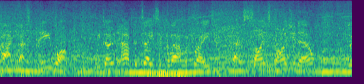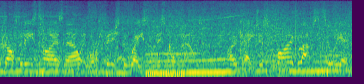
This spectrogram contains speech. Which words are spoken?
Pack, that's P1. We don't have the data for that, I'm afraid. That's Sainz behind you now. Look after these tyres now. We want to finish the race on this compound. Okay, just five laps until the end.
